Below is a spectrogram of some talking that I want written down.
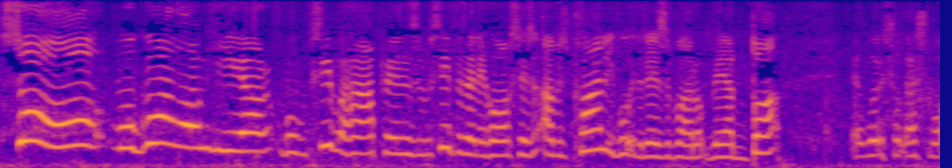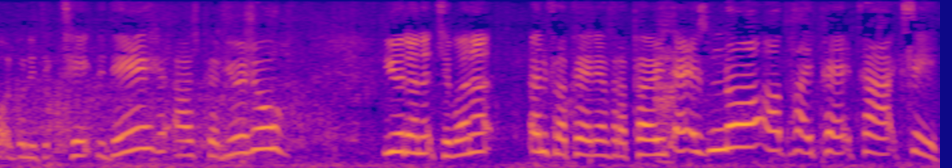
So we'll go along here. We'll see what happens. We'll see if there's any horses. I was planning to go to the reservoir up there, but it looks like this lot are going to dictate the day as per usual. You're in it to win it. In for a penny, in for a pound. It is not up high pet taxi.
